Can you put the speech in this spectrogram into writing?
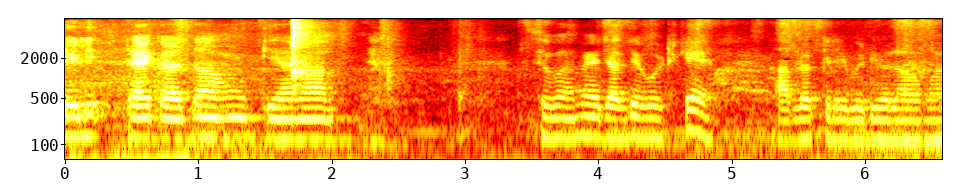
डेली ट्राई करता हूँ कि ना, सुबह में जल्दी उठ के आप लोग के लिए वीडियो लाऊँगा।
